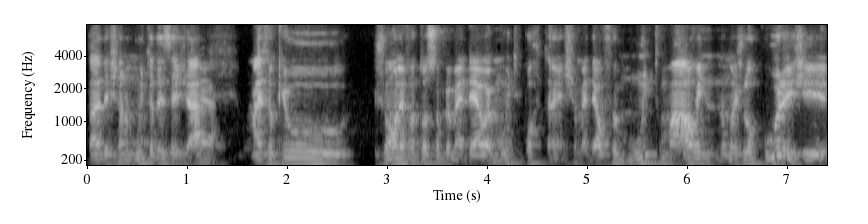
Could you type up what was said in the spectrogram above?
tá deixando muito a desejar. É. Mas o que o João levantou sobre o Medel é muito importante. O Medel foi muito mal em umas loucuras de.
